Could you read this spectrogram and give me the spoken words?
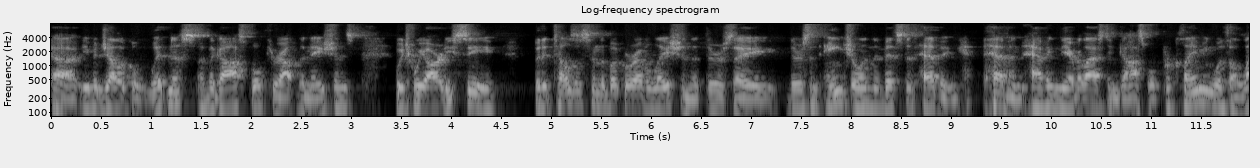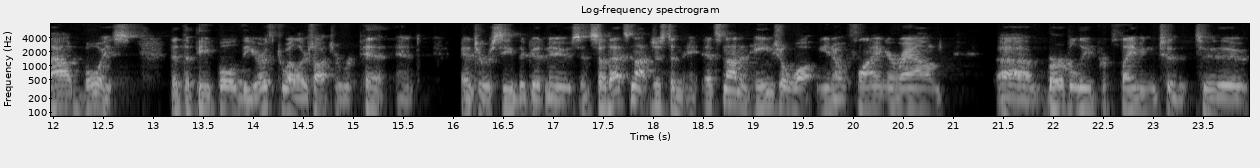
uh, evangelical witness of the gospel throughout the nations which we already see. But it tells us in the book of Revelation that there's a there's an angel in the midst of heaven, heaven having the everlasting gospel, proclaiming with a loud voice that the people, the earth dwellers, ought to repent and and to receive the good news. And so that's not just an it's not an angel, walk, you know, flying around uh, verbally proclaiming to to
